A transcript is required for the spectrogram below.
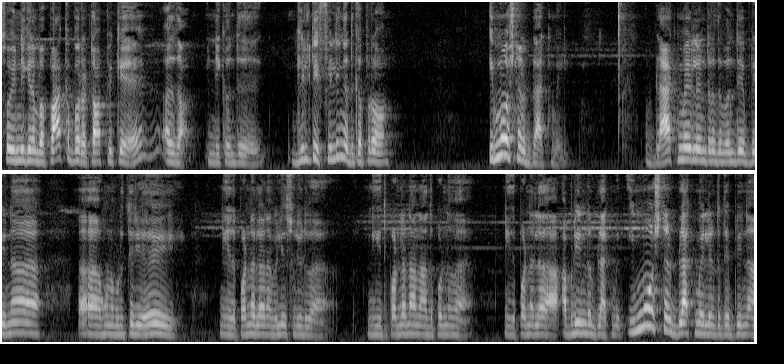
ஸோ இன்றைக்கி நம்ம பார்க்க போகிற டாப்பிக்கே அதுதான். இன்றைக்கி வந்து கில்ட்டி ஃபீலிங் அதுக்கப்புறம் இமோஷ்னல் பிளாக்மெயில் பிளாக்மெயில்ன்றது வந்து எப்படின்னா ஆஹ், நம்மளுக்கு தெரியும் ஏய் நீ இதை பண்ணலை நான் வெளியே சொல்லிவிடுவேன் நீ இது பண்ணலைன்னா நான் அது பண்ணுவேன். நீ இது பண்ணலை அப்படின்ற பிளாக்மெயில் இமோஷ்னல் பிளாக்மெயில்ன்றது எப்படின்னா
